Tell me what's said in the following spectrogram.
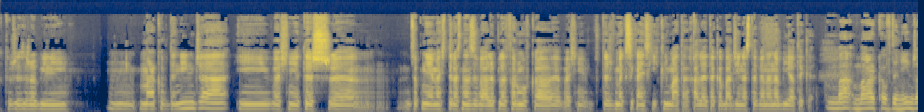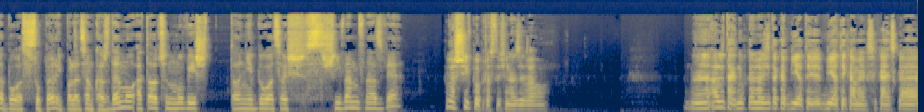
którzy zrobili mm, Mark of the Ninja i właśnie też zapomniałem jak się teraz nazywa, ale platformówka właśnie też w meksykańskich klimatach, ale taka bardziej nastawiona na bijatykę. Ma Mark of the Ninja było super i polecam każdemu, a to o czym mówisz, to nie było coś z Shivem w nazwie? Chyba Shift po prostu się nazywało. E, ale tak, no w każdym razie taka bijaty, bijatyka meksykańska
